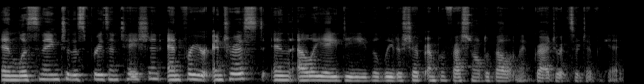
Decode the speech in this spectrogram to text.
and listening to this presentation and for your interest in LEAD, the Leadership and Professional Development Graduate Certificate.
